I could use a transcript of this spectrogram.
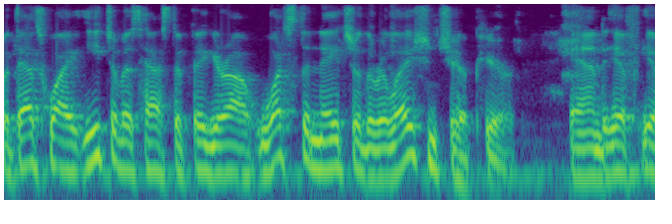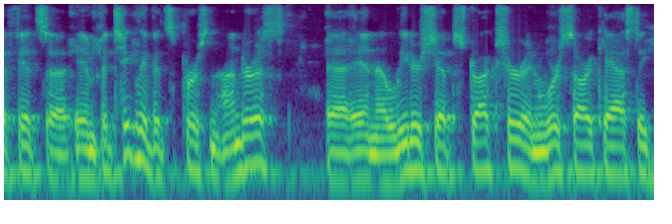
But that's why each of us has to figure out what's the nature of the relationship here. And if, if it's a, in particularly if it's a person under us uh, in a leadership structure and we're sarcastic,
